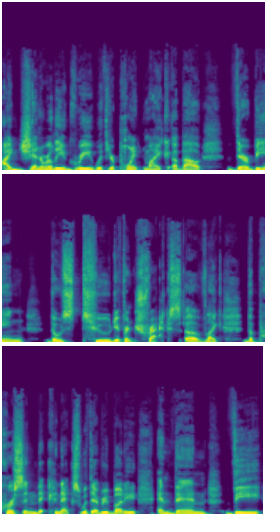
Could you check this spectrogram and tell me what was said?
I generally agree with your point, Mike, about there being those two different tracks of like the person that connects with everybody and then the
